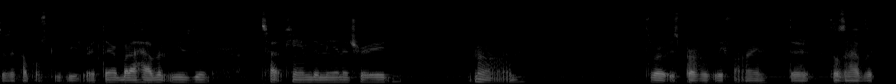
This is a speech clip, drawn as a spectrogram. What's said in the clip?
There's a couple Scoopies right there, but I haven't used it. That's how it came to me in a trade. Um, throat is perfectly fine. There doesn't have the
